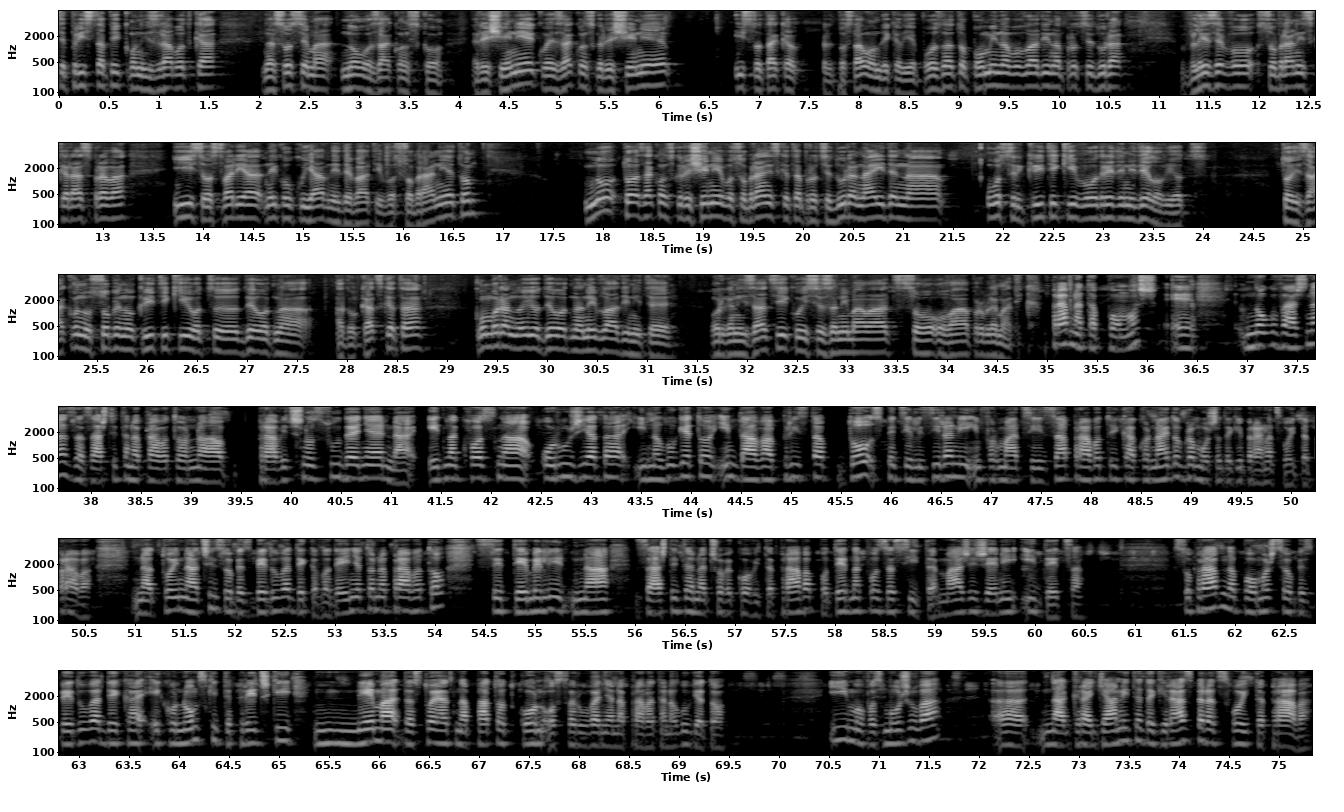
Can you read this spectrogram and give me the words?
се пристапи кон изработка на сосема ново законско решение, кое законско решение исто така предпоставувам дека ви е познато, помина во владина процедура, влезе во собраниска расправа и се остварија неколку јавни дебати во собранието, но тоа законско решение во собраниската процедура наиде на остри критики во одредени делови од тој закон, особено критики од делот на адвокатската комора, но и од делот на невладините организации кои се занимаваат со оваа проблематика. Правната помош е многу важна за заштита на правото на правично судење, на еднаквост на оружјата и на луѓето им дава пристап до специализирани информации за правото и како најдобро може да ги бранат своите права. На тој начин се обезбедува дека владењето на правото се темели на заштита на човековите права подеднакво за сите, мажи, жени и деца. Со правна помош се обезбедува дека економските пречки нема да стојат на патот кон остварување на правата на луѓето. И им овозможува на граѓаните да ги разберат своите права.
